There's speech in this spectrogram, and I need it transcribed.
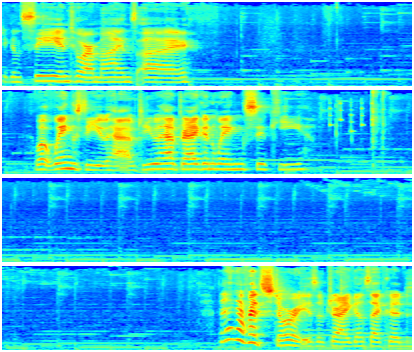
She can see into our mind's eye. What wings do you have? Do you have dragon wings, Suki? I think I've read stories of dragons that could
